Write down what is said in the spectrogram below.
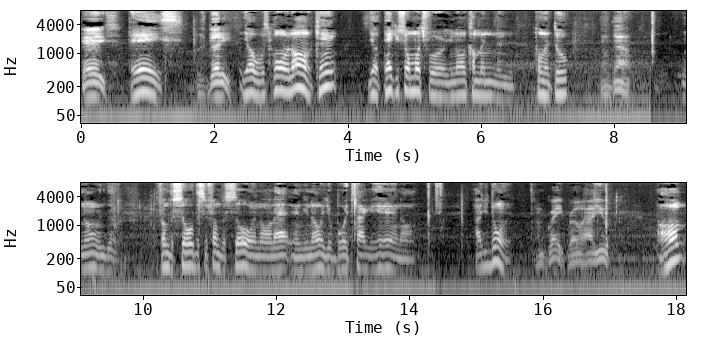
Peace. Peace. What's goody? Yo, what's going on, King? Yo, thank you so much for, you know, coming and pulling through. No doubt. You know, and the, from the soul, this is from the soul and all that. And, you know, your boy Tiger here. And, um, how you doing? I'm great, bro. How you? Um,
